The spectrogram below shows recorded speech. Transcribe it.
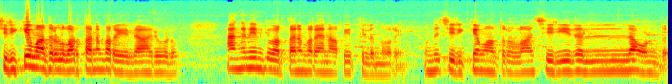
ചിരിക്കുക മാത്രമേ ഉള്ളൂ വർത്തമാനം പറയില്ല ആരോടും. അങ്ങനെ എനിക്ക് വർത്തമാനം പറയാൻ അറിയത്തില്ലെന്ന് പറയും. ഒന്ന് ചിരിക്കുക മാത്രമേ ഉള്ളൂ ആ ചിരിയിലെല്ലാം ഉണ്ട്.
